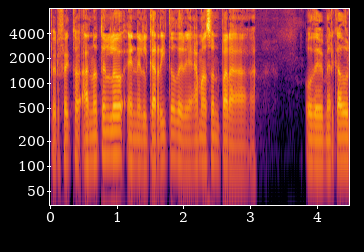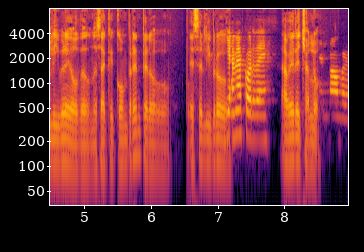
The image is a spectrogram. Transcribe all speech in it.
perfecto. Anótenlo en el carrito de Amazon para o de Mercado Libre o de donde sea que compren, pero ese libro... Ya me acordé. A ver, échalo. El nombre.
